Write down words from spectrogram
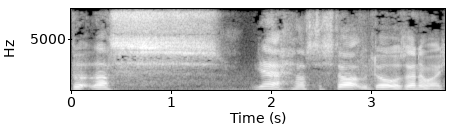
But that's, yeah, that's the start of the doors anyway.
